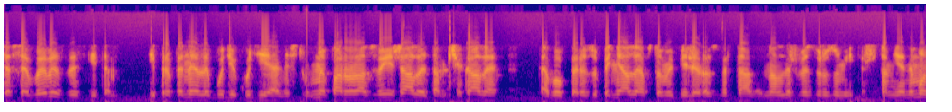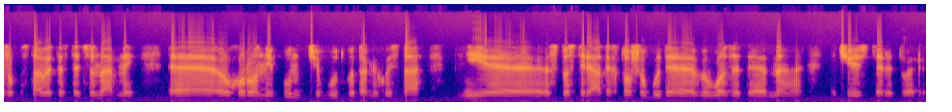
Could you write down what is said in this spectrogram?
це все вивезли звідти і припинили будь-яку діяльність. Ми пару разів виїжджали, там чекали або перезупиняли автомобілі, розвертали. Ну але ж ви зрозумієте, що там я не можу поставити стаціонарний е, охоронний пункт чи будку там якось та і е, спостерігати, хто що буде вивозити на чиюсь територію.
